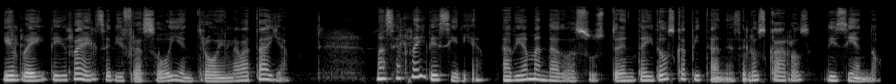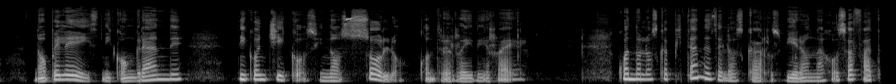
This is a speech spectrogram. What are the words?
Y el rey de Israel se disfrazó y entró en la batalla. Mas el rey de Siria había mandado a sus treinta y dos capitanes de los carros, diciendo, No peleéis ni con grande ni con chicos, sino solo contra el rey de Israel. Cuando los capitanes de los carros vieron a Josafat,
